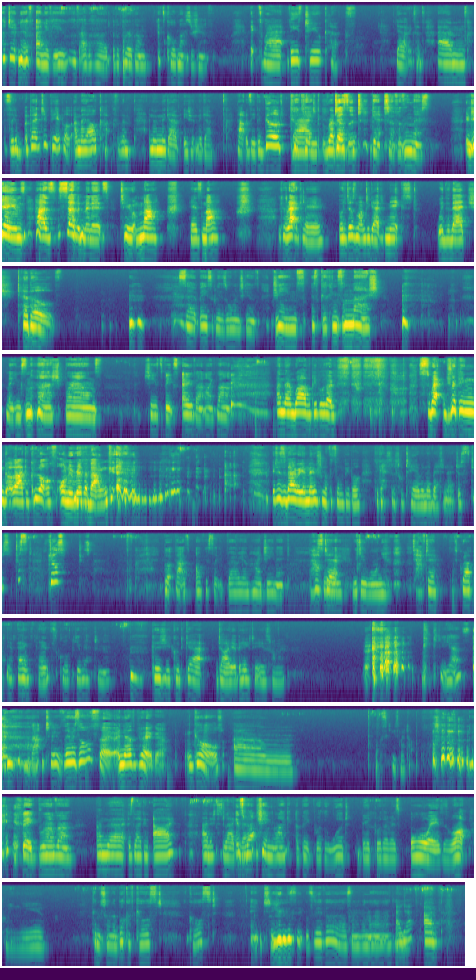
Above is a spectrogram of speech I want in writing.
I don't know if any of you have ever heard of a program. It's called MasterChef. It's where these two cooks. Yeah, that makes sense. Um, it's like a, a bunch of people, and they all cook for them, and then they go eat it, and they go. That was either good, Cooking bad, rubbish. doesn't get tougher than this. James has seven minutes to mash his mash correctly, but he doesn't want to get mixed with vegetables. So basically, this woman she goes, James is cooking some mash, making some hash browns. She speaks over like that. And then while the people go, sweat dripping like a cloth on a riverbank. it is very emotional for some people to get a little tear in their retina. Just, just, just, just, But that's obviously very unhygienic. They have so to, we, we do warn you. to have to scrub your faces Scrub your retina. because you could get diabetes from it. Yes, that too. There is also another program called um. Excuse my top. Big Brother and there is like an eye, and it is like it's that. watching like a Big Brother would. Big Brother is always watching you. Comes from the Book of Coast, Coast, 1864 or something like that. Uh, yeah. Um,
